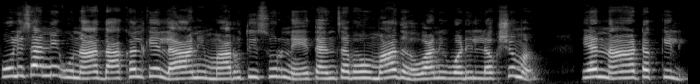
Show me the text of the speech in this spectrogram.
पोलिसांनी गुन्हा दाखल केला आणि मारुती सुरने त्यांचा भाऊ माधव आणि वडील लक्ष्मण यांना अटक केली.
